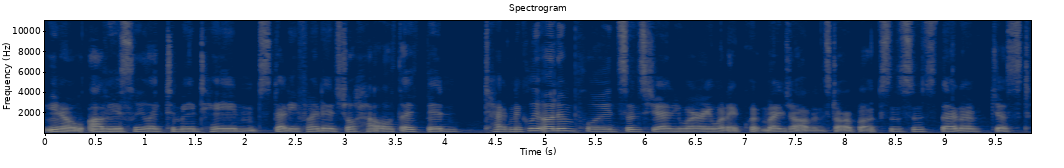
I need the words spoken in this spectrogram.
you know obviously like to maintain steady financial health. I've been technically unemployed since January when I quit my job in Starbucks and since then I've just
